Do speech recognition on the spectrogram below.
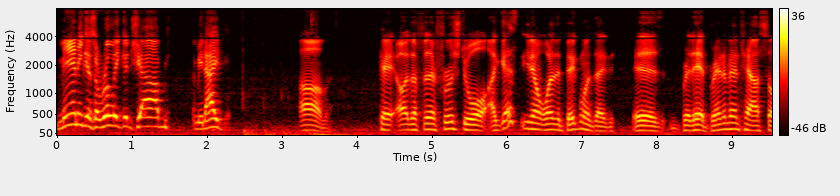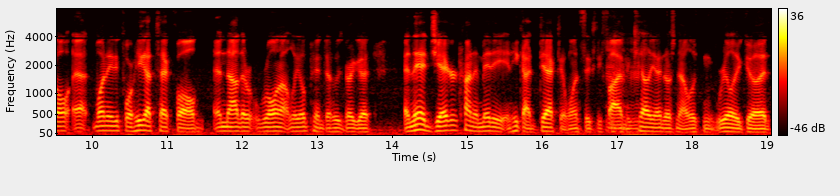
Manning does a really good job. I mean, I Um, okay. Oh, the, for their first duel, I guess you know one of the big ones I, is they had Brandon Van Tassel at 184. He got tech fall, and now they're rolling out Leo Pinto, who's very good. And they had Jagger Conamidi, and he got decked at 165. And mm-hmm. Caliendo's now looking really good.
